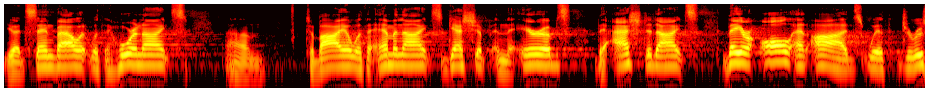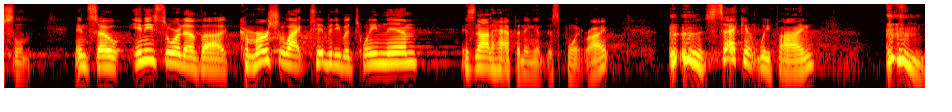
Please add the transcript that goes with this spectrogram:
You had Sanballat with the Horonites, um, Tobiah with the Ammonites, Geshem and the Arabs, the Ashdodites. They are all at odds with Jerusalem. And so any sort of uh, commercial activity between them is not happening at this point, right? Second, we find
